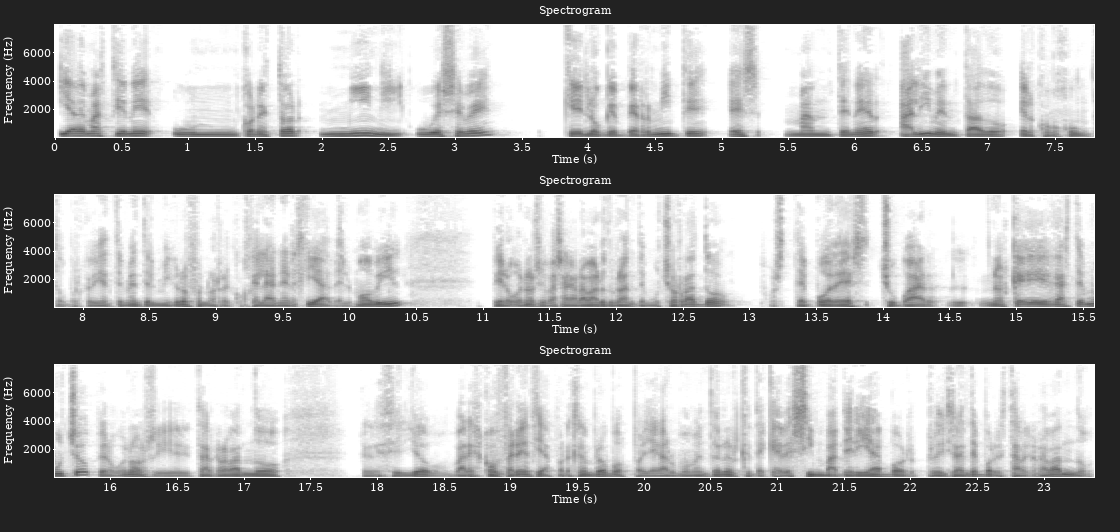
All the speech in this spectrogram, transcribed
Y además tiene un conector mini USB que lo que permite es mantener alimentado el conjunto, porque evidentemente el micrófono recoge la energía del móvil, pero bueno, si vas a grabar durante mucho rato, pues te puedes chupar, no es que gaste mucho, pero bueno, si estás grabando Es decir, yo, varias conferencias, por ejemplo, pues por llegar un momento en el que te quedes sin batería por, precisamente por estar grabando.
